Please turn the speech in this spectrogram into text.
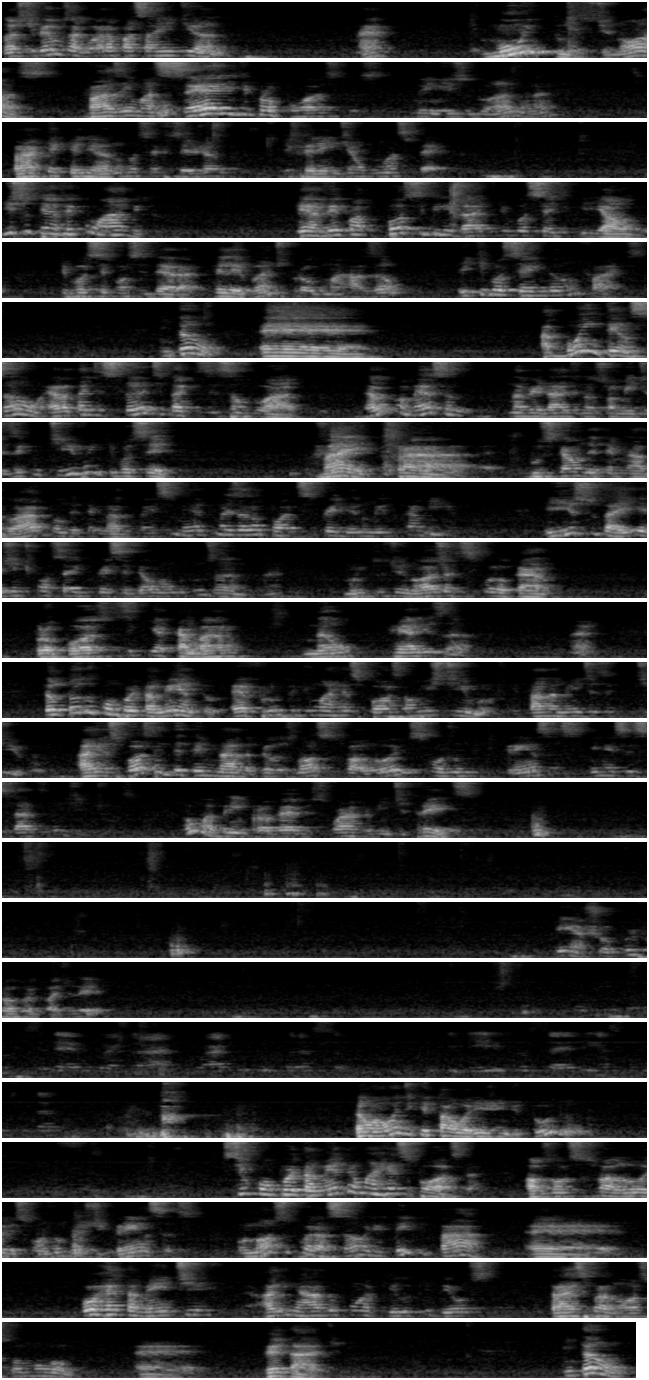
Nós tivemos agora a passagem de ano. Né? Muitos de nós fazem uma série de propósitos no início do ano, né? para que aquele ano você seja diferente em algum aspecto. Isso tem a ver com hábito. Tem a ver com a possibilidade de você adquirir algo que você considera relevante por alguma razão e que você ainda não faz. Então, é, a boa intenção, ela está distante da aquisição do hábito. Ela começa, na verdade, na sua mente executiva, em que você vai para buscar um determinado hábito, um determinado conhecimento, mas ela pode se perder no meio do caminho. E isso daí a gente consegue perceber ao longo dos anos. Né? Muitos de nós já se colocaram propósitos e que acabaram não realizando. Né? Então, todo comportamento é fruto de uma resposta a um estímulo que está na mente executiva. A resposta é determinada pelos nossos valores, conjunto de crenças e necessidades legítimas. Vamos abrir em Provérbios 4, 23? Quem achou, por favor, pode ler. Sobre tudo que se deve guardar, guarda o teu coração, porque dele procedem as fontes da vida. Então, aonde que está a origem de tudo? Se o comportamento é uma resposta aos nossos valores, conjuntos de crenças, o nosso coração ele tem que estar é, corretamente alinhado com aquilo que Deus traz para nós como é, verdade. Então,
